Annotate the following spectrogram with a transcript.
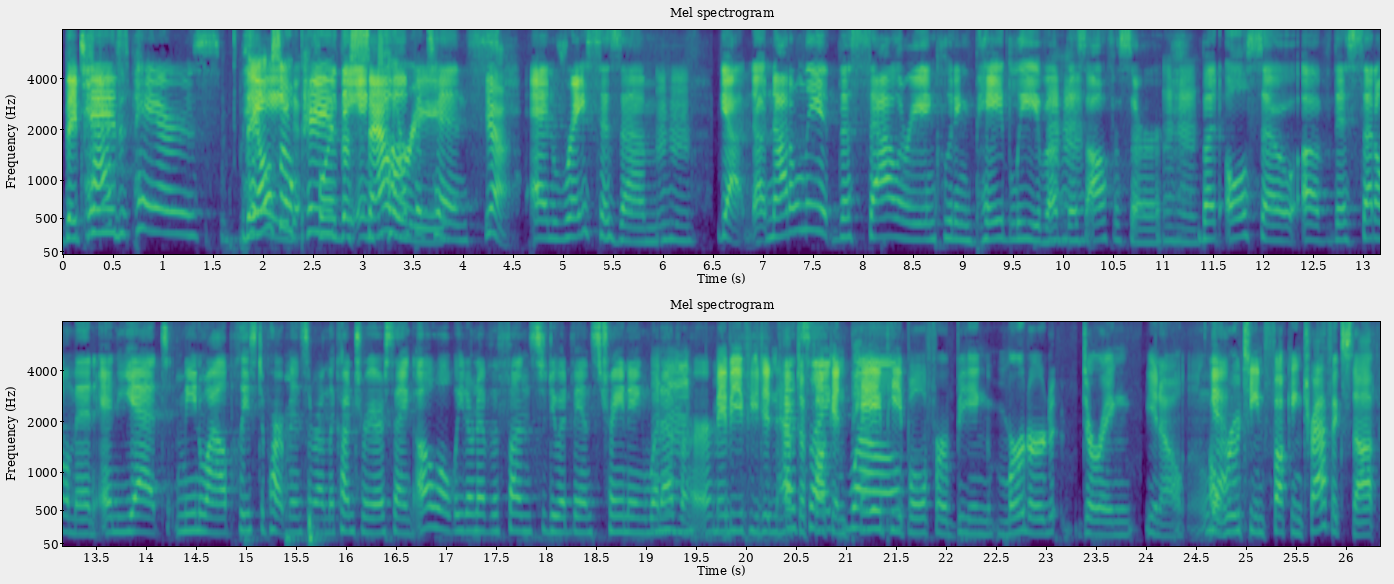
they paid taxpayers They also paid paid for the the, salary. incompetence Yeah. and racism yeah uh, not only the salary including paid leave of this mm-hmm. officer mm-hmm. but also of this settlement. And yet meanwhile police departments around the country are saying oh well we don't have the funds to do advanced training mm-hmm. whatever. Maybe if you didn't have to like, fucking well- pay people for being murdered during you know a Yeah. routine fucking traffic stop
